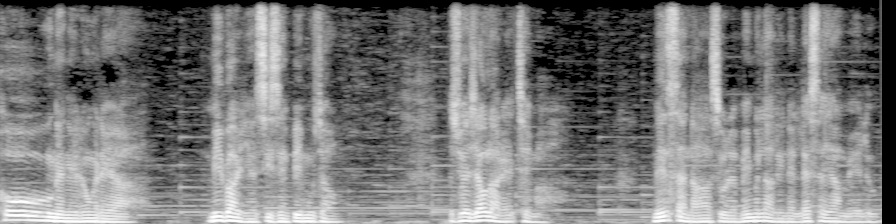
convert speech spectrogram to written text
ဟိုးငယ်ငယ်တုန်းကတည်းက မိဘရဲ့စီစဉ်ပေးမှုကြောင့်အရွယ်ရောက်လာတဲ့အချိန်မှာမင်းစန္ဒာဆိုတဲ့မိန်းမလှလေးနဲ့လက်ဆက်ရမယ်လို့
